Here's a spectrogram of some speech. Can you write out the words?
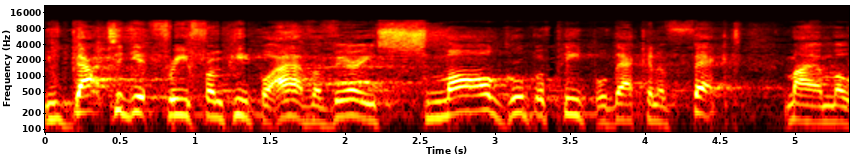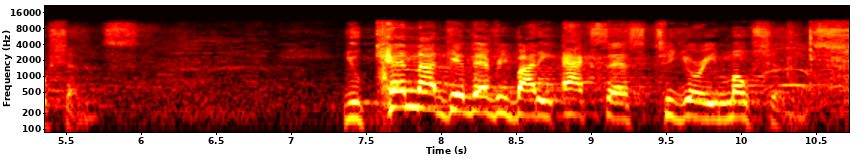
You've got to get free from people. I have a very small group of people that can affect my emotions. You cannot give everybody access to your emotions.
